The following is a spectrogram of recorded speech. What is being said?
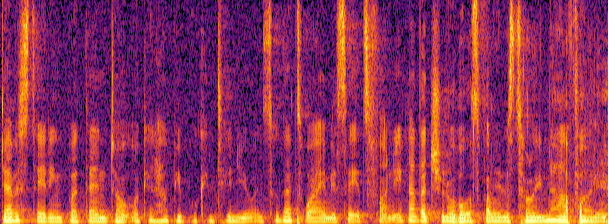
devastating, but then don't look at how people continue. And so that's why I may say it's funny. Not that Chernobyl is funny; it's totally not funny.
